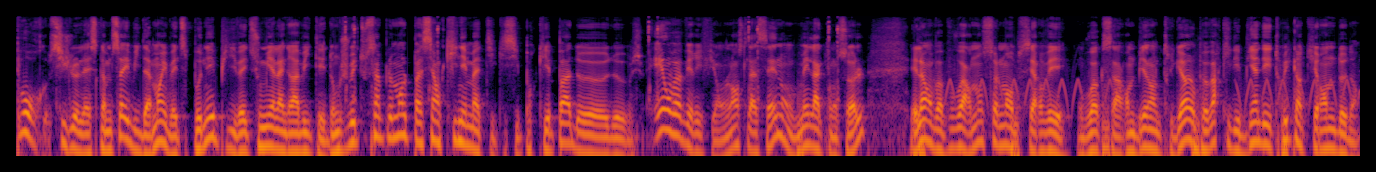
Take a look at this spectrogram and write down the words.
pour, si je le laisse comme ça, évidemment, il va être spawné, puis il va être soumis à la gravité. Donc je vais tout simplement le passer en kinématique ici, pour qu'il n'y ait pas de, Et on va vérifier, on lance la scène, on met la console, et là on va pouvoir non seulement observer, on voit que ça rentre bien dans le trigger, on peut voir qu'il est bien détruit quand il rentre dedans.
